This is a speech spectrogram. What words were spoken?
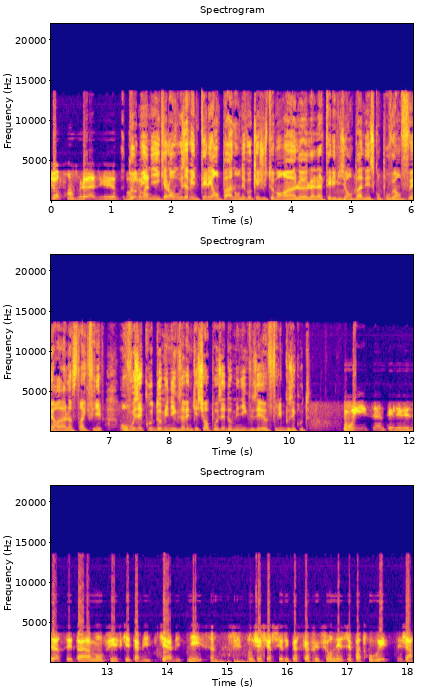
Bonjour France Bleu Azur. Bonjour Dominique, alors vous, vous avez une télé en panne. On évoquait justement hein, le- la, la télévision en panne et ce qu'on pouvait en faire à l'instant avec Philippe. On vous écoute, Dominique. Vous avez une question à poser. Dominique, vous, euh, Philippe vous écoute. Oui, c'est un téléviseur, c'est à mon fils qui, est habite, qui habite Nice. Donc j'ai cherché Ripper Café sur Nice, j'ai pas trouvé déjà.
